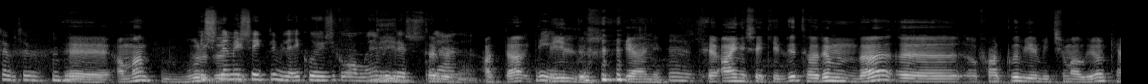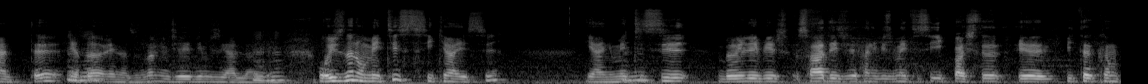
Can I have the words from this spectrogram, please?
Tabii tabii. Ee, ama burada... İşleme şekli bile ekolojik olmayabilir. Değil, tabii. Yani. Hatta Değil. değildir. Yani evet. e, aynı şekilde tarım da e, farklı bir biçim alıyor kentte Hı-hı. ya da en azından incelediğimiz yerlerde. Hı hı. O yüzden o Metis hikayesi yani Metis'i böyle bir sadece hani biz Metis'i ilk başta e, bir takım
